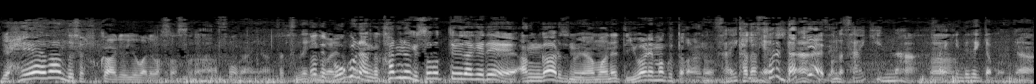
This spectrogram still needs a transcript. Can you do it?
いやヘアバンドしたらふかわりょう呼ばれますわそれ。あそうなんや。常にだって僕なんか髪の毛揃ってるだけでアンガールズの山根って言われまくったからねただそれだけやで。そんな最近な。最近出てきたもんな。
